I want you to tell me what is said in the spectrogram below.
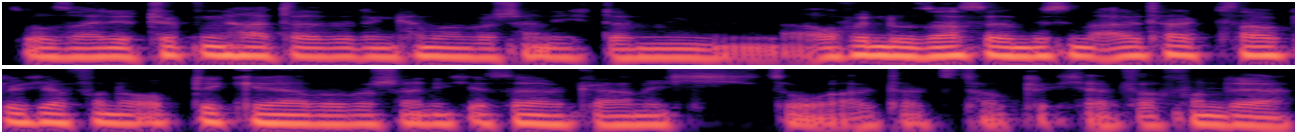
so seine Tücken hat. Also den kann man wahrscheinlich dann, auch wenn du sagst, er ein bisschen alltagstauglicher von der Optik her, aber wahrscheinlich ist er gar nicht so alltagstauglich. Einfach von der,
